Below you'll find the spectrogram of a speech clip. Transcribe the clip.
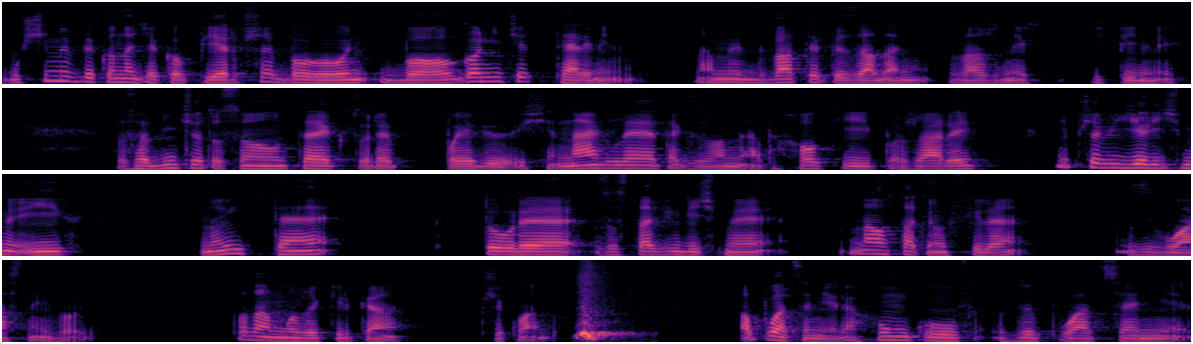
musimy wykonać jako pierwsze, bo, bo gonicie termin. Mamy dwa typy zadań ważnych i pilnych. Zasadniczo to są te, które pojawiły się nagle, tak zwane ad hoc, pożary. Nie przewidzieliśmy ich. No i te, które zostawiliśmy na ostatnią chwilę z własnej woli. Podam może kilka przykładów opłacenie rachunków, wypłacenie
